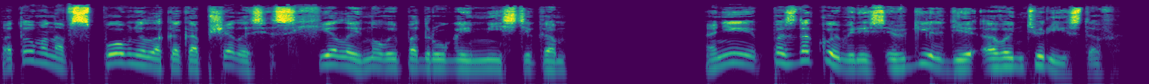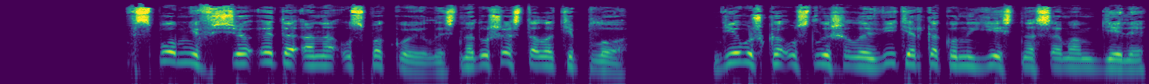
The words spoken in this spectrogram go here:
Потом она вспомнила, как общалась с Хелой, новой подругой-мистиком. Они познакомились в гильдии авантюристов. Вспомнив все это, она успокоилась, на душе стало тепло. Девушка услышала ветер, как он есть на самом деле,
